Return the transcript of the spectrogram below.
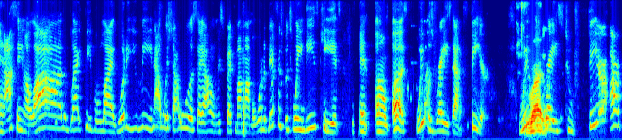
and I seen a lot of black people like, what do you mean? I wish I would say I don't respect my mama. Well, the difference between these kids and um us, we was raised out of fear. We right. was raised to fear our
